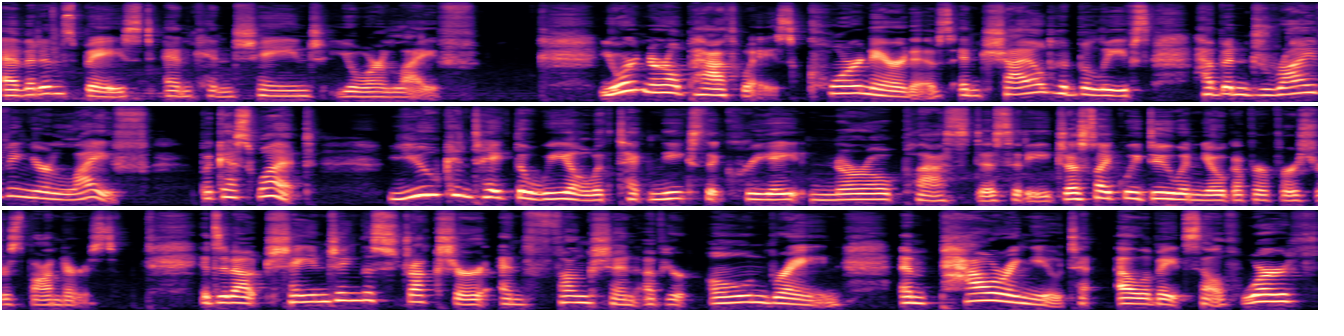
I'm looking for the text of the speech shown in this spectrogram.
evidence based, and can change your life? Your neural pathways, core narratives, and childhood beliefs have been driving your life. But guess what? You can take the wheel with techniques that create neuroplasticity, just like we do in Yoga for First Responders. It's about changing the structure and function of your own brain, empowering you to elevate self worth,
